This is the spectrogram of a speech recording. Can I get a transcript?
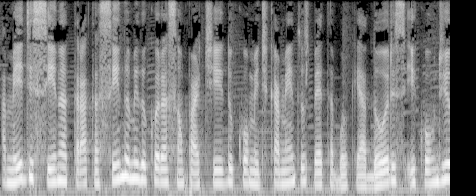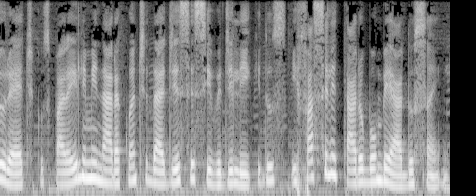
A medicina trata a síndrome do coração partido com medicamentos beta-bloqueadores e com diuréticos para eliminar a quantidade excessiva de líquidos e facilitar o bombear do sangue.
